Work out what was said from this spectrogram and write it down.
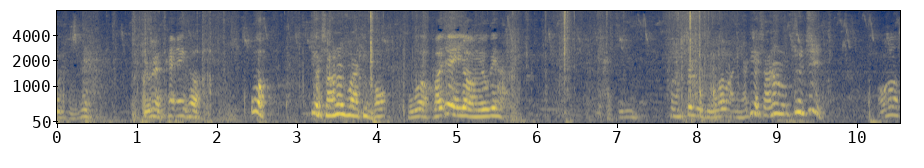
没收拾，这边开一个。哇，这个香椿树还挺好。我花钱要没有给他。从这就给我了，你看这个香椿树挺直。哦。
